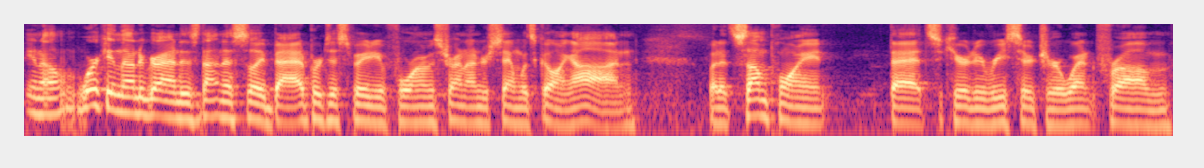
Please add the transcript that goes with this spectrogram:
You know, working in the underground is not necessarily bad. Participating in forums, trying to understand what's going on, but at some point, that security researcher went from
